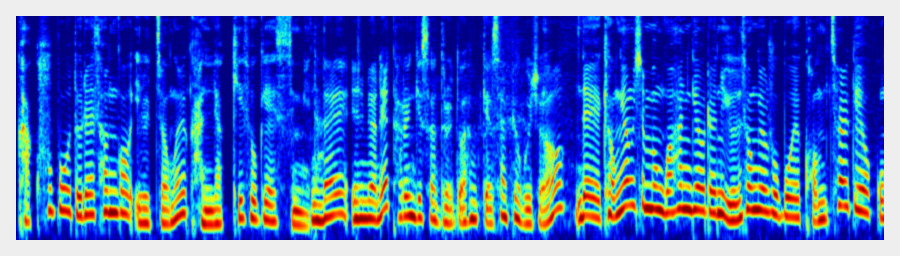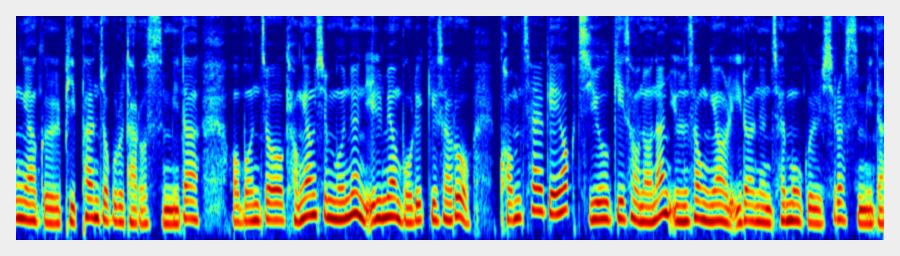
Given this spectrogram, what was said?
각 후보들의 선거 일정을 간략히 소개했습니다. 네, 일면에 다른 기사들도 함께 살펴보죠. 네, 경향신문과 한겨레는 윤석열 후보의 검찰개혁 공약을 비판적으로 다뤘습니다. 어, 먼저 경향신문은 일면 몰입 기사로 검찰개혁 지우기 선언한 윤석열이라는 제목을 실었습니다.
